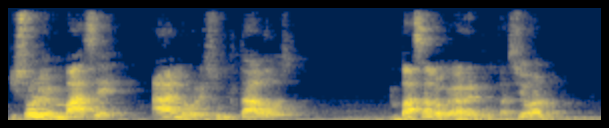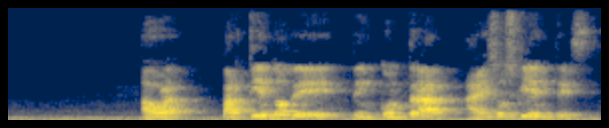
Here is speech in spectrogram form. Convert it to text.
Y solo en base a los resultados vas a lograr reputación. Ahora, partiendo de, de encontrar a esos clientes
